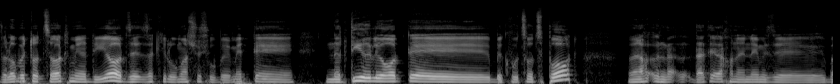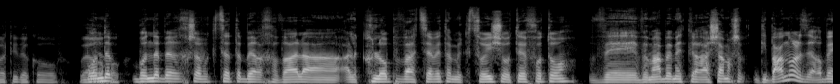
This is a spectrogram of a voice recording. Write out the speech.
ולא בתוצאות מיידיות, זה, זה כאילו משהו שהוא באמת אה, נדיר לראות אה, בקבוצות ספורט, ולדעתי אנחנו נהנה מזה בעתיד הקרוב. בוא, והרחוק. בוא נדבר עכשיו קצת בהרחבה על, ה- על קלופ והצוות המקצועי שעוטף אותו, ו, ומה באמת קרה שם. עכשיו, דיברנו על זה הרבה.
